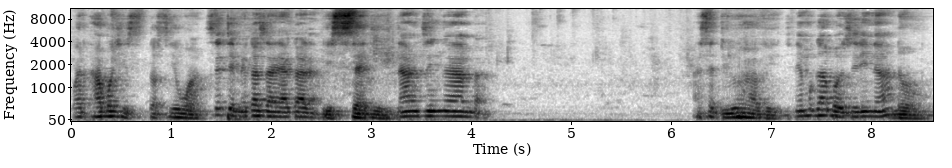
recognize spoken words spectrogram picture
What, how much is, does he want? sente emeka zayagala He said it. nanziŋŋamba I said, Do you have it? ne mugamba ozirina No.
